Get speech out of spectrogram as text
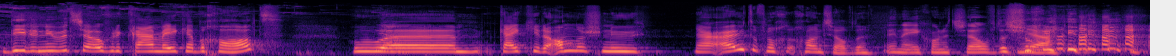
Die er nu het zo over de kraamweek hebben gehad. Hoe eh, kijk je er anders nu naar uit of nog gewoon hetzelfde? Nee, nee, gewoon hetzelfde. Sorry. Ja,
